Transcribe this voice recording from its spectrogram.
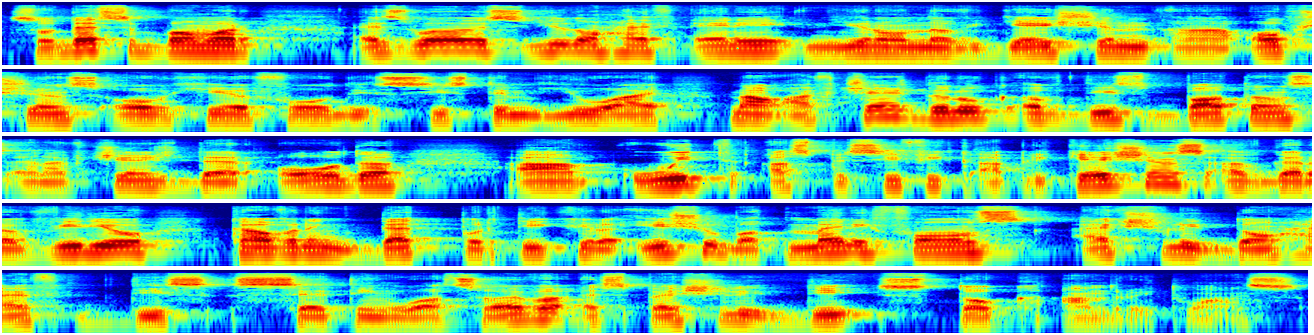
So that's a bummer, as well as you don't have any, you know, navigation uh, options over here for the system UI. Now, I've changed the look of these buttons and I've changed their order um, with a specific applications. I've got a video covering that particular issue, but many phones actually don't have this setting whatsoever, especially the stock Android ones.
